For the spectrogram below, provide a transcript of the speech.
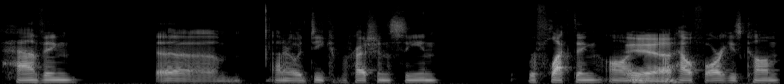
having, um, I don't know, a decompression scene reflecting on, Yeah. on how far he's come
